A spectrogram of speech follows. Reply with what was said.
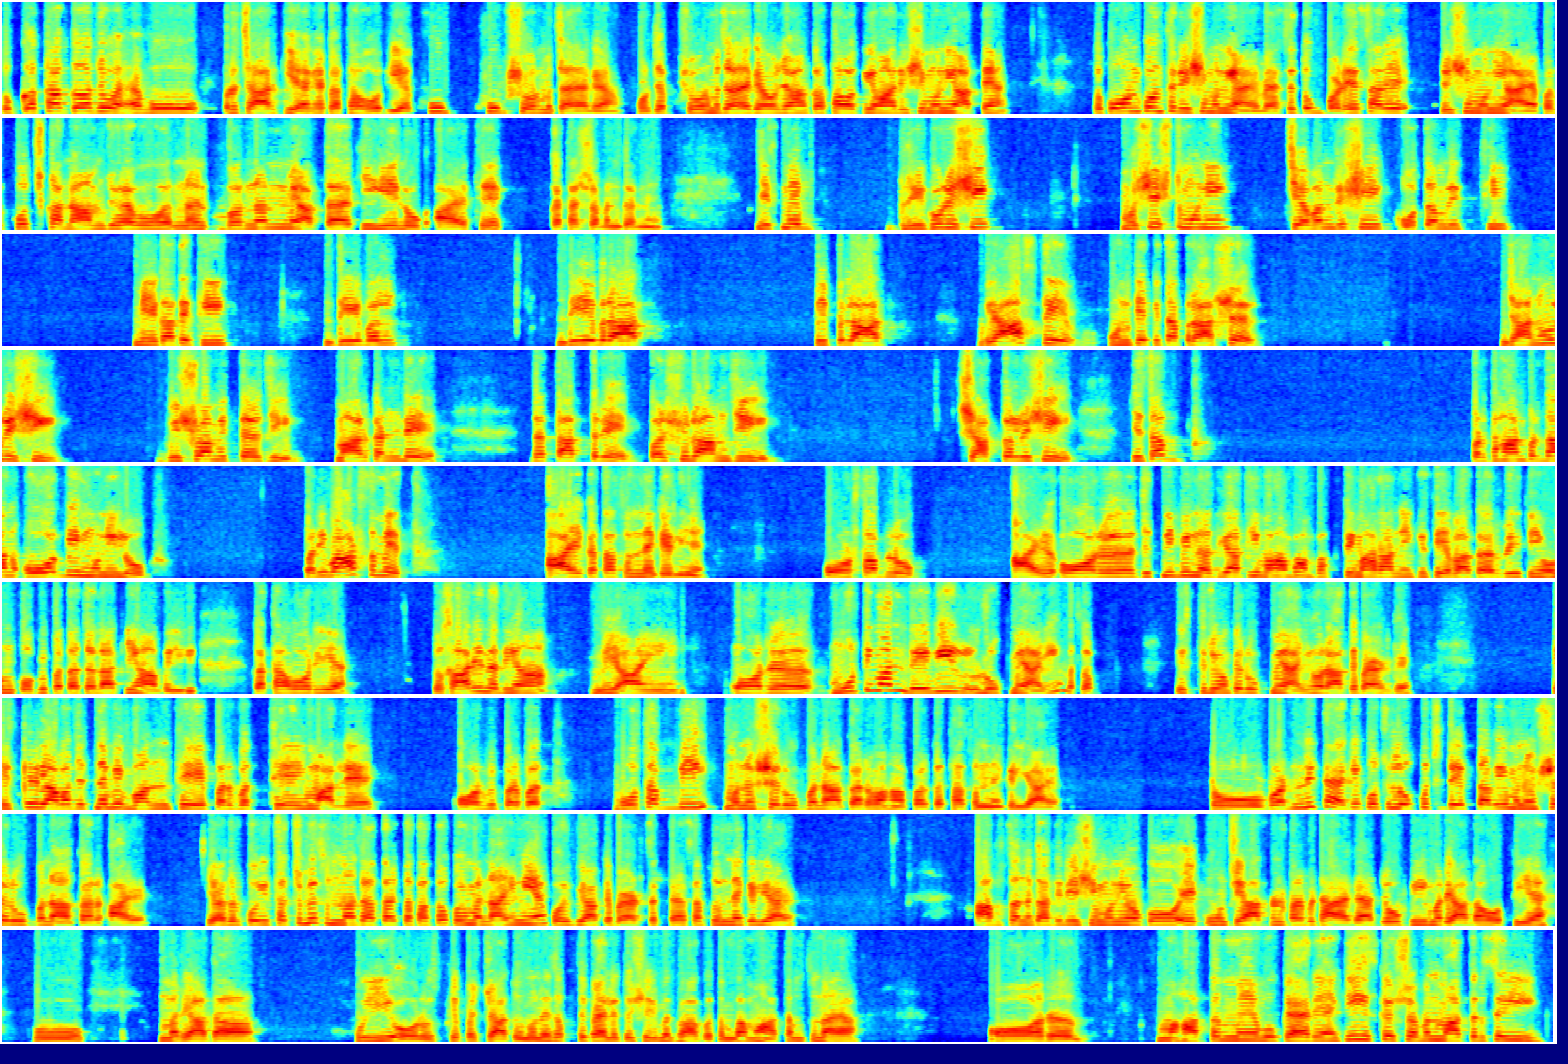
तो कथा का जो है, वो प्रचार किया गया, कथा हो रही है, खूब। खूब शोर मचाया गया। और जब शोर मचाया गया और जहाँ कथा होती है, वहाँ ऋषि मुनि आते हैं तो कौन कौन से ऋषि मुनि आए? वैसे तो बड़े सारे ऋषि मुनि आए पर कुछ का नाम जो है वो वर्णन वर्णन में आता है कि ये लोग आए थे कथा श्रवण करने। जिसमें भृगु ऋषि, वशिष्ठ मुनि, च्यवन ऋषि, गौतम ऋषि मेघा तिथि देवल, देवरात, पिपलाद, व्यासदेव, उनके पिता प्राशर जानु ऋषि, विश्वामित्र जी, मारकंडे, दत्तात्रेय, परशुराम जी शाक्य ऋषि, ये सब प्रधान प्रधान और भी मुनि लोग, परिवार समेत आए कथा सुनने के लिए। और सब लोग आए और जितनी भी नदियाँ थी वहाँ भक्ति महारानी की सेवा कर रही थी, उनको भी पता चला कि हाँ भाई, कथा हो रही है। तो सारी नदियाँ भी आई और मूर्तिमान देवी रूप में आई मतलब स्त्रियों के रूप में आई और आके बैठ गए। इसके अलावा जितने भी वन थे, पर्वत थे, हिमालय और भी पर्वत, वो सब भी मनुष्य रूप बनाकर वहाँ पर कथा सुनने के लिए आए। तो वर्णित है कि कुछ लोग, कुछ देवता भी मनुष्य रूप बनाकर आए। कि अगर कोई सच में सुनना चाहता है कथा तो कोई मना ही नहीं है, कोई भी आके बैठ सकता है, सब सुनने के लिए आए। अब सनकादि ऋषि मुनियों को एक ऊँचे आसन पर बिठाया गया, जो भी मर्यादा होती है वो मर्यादा हुई और उसके पश्चात उन्होंने सबसे पहले तो श्रीमद भागवतम का महात्म सुनाया। और महात्म में वो कह रहे हैं कि इसके श्रवण मात्र से ही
